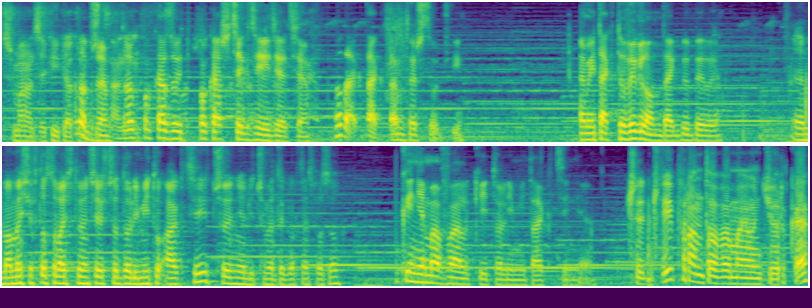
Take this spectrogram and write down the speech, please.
trzymając się kilka kroków Dobrze, to pokazuj, pokażcie, gdzie idziecie. No tak, tak, tam też są drzwi. Przynajmniej tak to wygląda, jakby były. mamy się wstosować w tym momencie jeszcze do limitu akcji, czy nie liczymy tego w ten sposób? Póki nie ma walki, to limit akcji nie Czy drzwi frontowe mają dziurkę?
